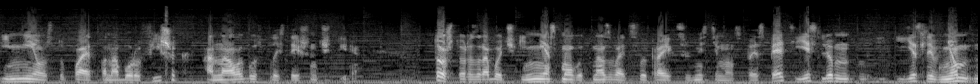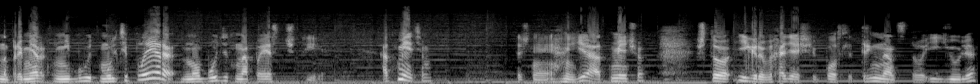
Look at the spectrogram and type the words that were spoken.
и не уступает по набору фишек аналогу с PlayStation 4. То, что разработчики не смогут назвать свой проект совместимым с PS5, если, если в нем, например, не будет мультиплеера, но будет на PS4. Отметим, точнее, я отмечу, что игры, выходящие после 13 июля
